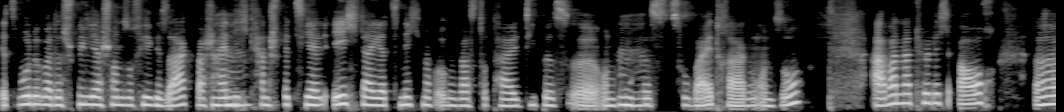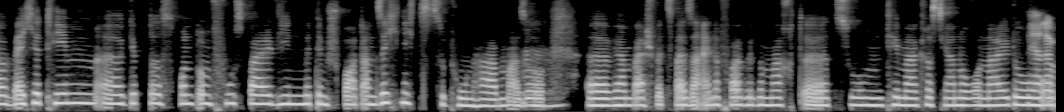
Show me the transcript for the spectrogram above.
jetzt wurde über das Spiel ja schon so viel gesagt, wahrscheinlich mhm. kann speziell ich da jetzt nicht noch irgendwas total Deepes äh, und mhm. Gutes mhm. zu beitragen und so. Aber natürlich auch, welche Themen äh, gibt es rund um Fußball, die mit dem Sport an sich nichts zu tun haben? Also mhm. äh, wir haben beispielsweise eine Folge gemacht äh, zum Thema Cristiano Ronaldo. Ja, da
